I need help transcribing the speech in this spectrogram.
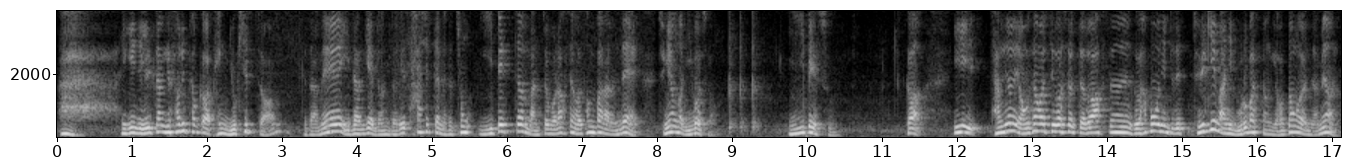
아, 이게 이제 1단계 서류 평가가 160점, 그 다음에 2단계 면접이 40점에서 총 200점 만점으로 학생을 선발하는데 중요한 건 이거죠. 2배수. 그러니까 이 작년에 영상을 찍었을 때도 학생 그 학부모님들이 되게 많이 물어봤던 게 어떤 거였냐면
